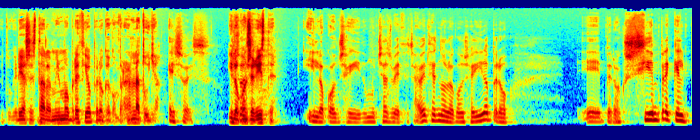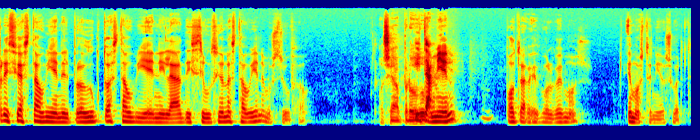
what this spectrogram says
Y tú querías estar al mismo precio, pero que compraran la tuya. Eso es. Y eso lo conseguiste. Es. Y lo he conseguido muchas veces. A veces no lo he conseguido, pero, eh, pero siempre que el precio ha estado bien, el producto ha estado bien y la distribución ha estado bien, hemos triunfado. O sea, Y también, otra vez volvemos, hemos tenido suerte.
